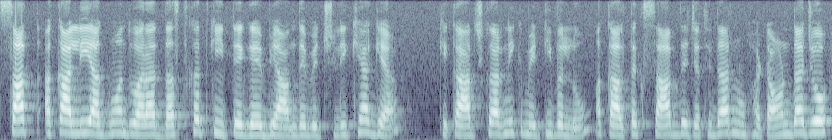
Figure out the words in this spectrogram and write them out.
ਸੱਤ ਅਕਾਲੀ ਆਗੂਆਂ ਦੁਆਰਾ ਦਸਤਖਤ ਕੀਤੇ ਗਏ ਬਿਆਨ ਦੇ ਵਿੱਚ ਲਿਖਿਆ ਗਿਆ ਕਿ ਕਾਰਜਕਾਰਨੀ ਕਮੇਟੀ ਵੱਲੋਂ ਅਕਾਲ ਤਖਤ ਸਾਹਿਬ ਦੇ ਜਥੇਦਾਰ ਨੂੰ ਹਟਾਉਣ ਦਾ ਜੋ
